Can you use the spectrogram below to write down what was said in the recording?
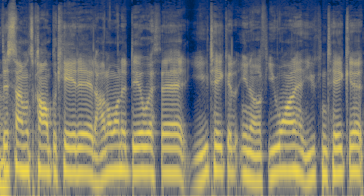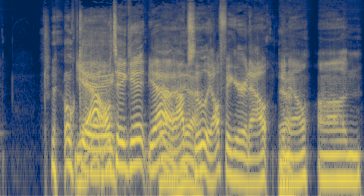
this time it's complicated. I don't want to deal with it. You take it. You know, if you want it, you can take it. Okay. Yeah, I'll take it. Yeah, Yeah, yeah. absolutely. I'll figure it out. You know, um,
